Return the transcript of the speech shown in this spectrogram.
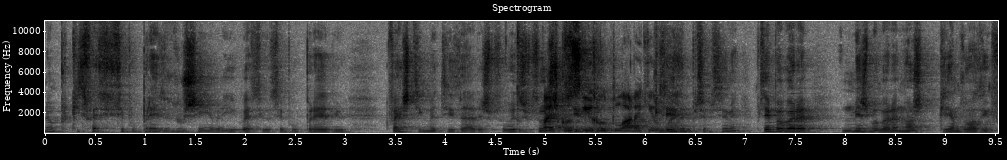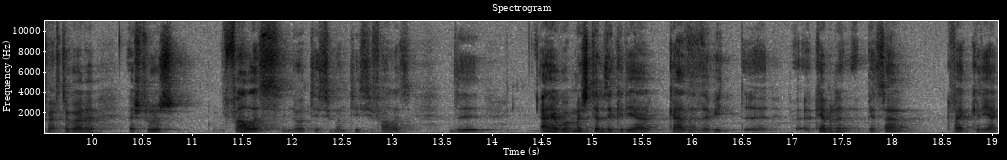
Não, porque isso vai ser sempre o prédio dos sem-abrigo, vai ser sempre o prédio que vai estigmatizar as pessoas. As pessoas Vais conseguir precisam- rotular aquilo, não Precisa, é? precisa, precisamente. Por exemplo, agora, mesmo agora, nós criamos o Housing First. Agora as pessoas fala-se, no ontem notícia, fala-se de. Ah, mas estamos a criar casas, habit, eh, a Câmara a pensar que vai criar,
